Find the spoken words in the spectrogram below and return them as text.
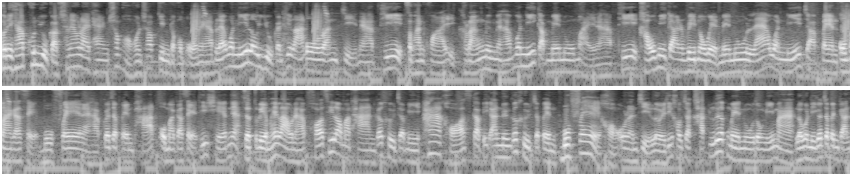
สวัสดีครับ คุณอยู่กับช anel ลายแทงช่องของคนชอบกินกับผมโอนะครับ และวันนี้เราอยู่กันที่ร้านโอรันจินะครับที่สะพานควายอีกครั้งหนึ่งนะครับ วันนี้กับเมนูใหม่นะครับ ที่เขามีการรีโนเวทเมนู และวันนี้จะเป็นโอมากาเสะบุฟเฟ่นะครับ ก็จะเป็นพาร์ทโอมากาเสะที่เชฟเนี่ยจะเตรียมให้เรานะครับ คอสที่เรามาทานก็คือจะมี 5 คอส กับอีกอันหนึงก็คือจะเป็นบุฟเฟ่ของโอรันจิเลยที่เขาจะคัดเลือกเมนูตรงนี้มา แล้ววันนี้ก็จะเป็นการ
